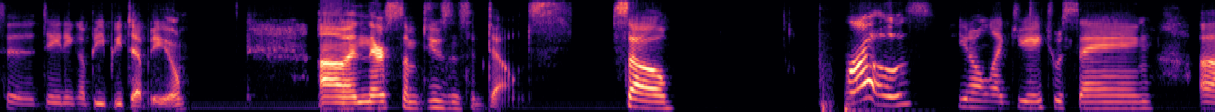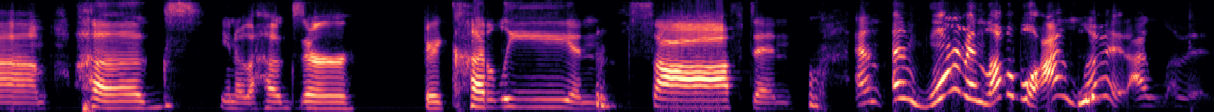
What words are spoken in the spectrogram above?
to dating a BBW. Uh, and there's some do's and some don'ts. So pros, you know, like GH was saying, um, hugs. You know, the hugs are very cuddly and soft and and and warm and lovable. I love it. I love it.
